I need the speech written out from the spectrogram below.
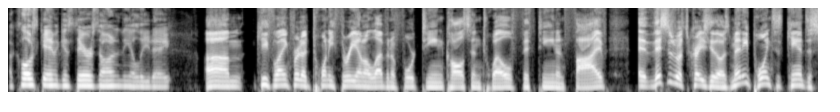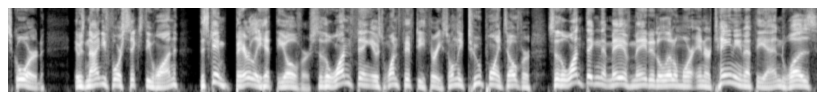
a close game against Arizona in the Elite Eight. Um, Keith Langford had 23 on 11 of 14, Collison 12, 15, and 5. Uh, This is what's crazy, though. As many points as Kansas scored, it was 94 61. This game barely hit the over. So the one thing, it was 153, so only two points over. So the one thing that may have made it a little more entertaining at the end was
